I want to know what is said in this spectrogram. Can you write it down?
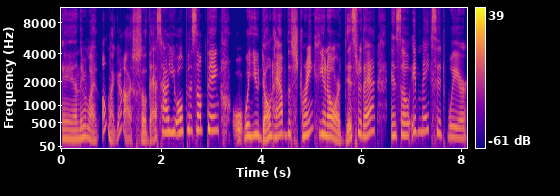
and they're like, "Oh my gosh, so that's how you open something or when you don't have the strength, you know, or this or that." And so it makes it where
